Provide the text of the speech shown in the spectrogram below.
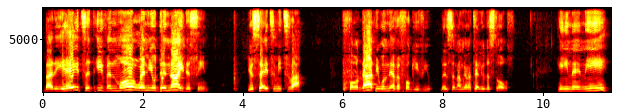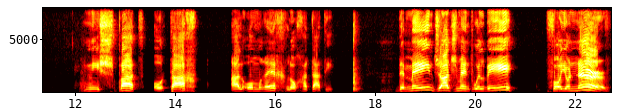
But he hates it even more when you deny the sin. You say it's mitzvah. For that he will never forgive you. Listen, I'm going to tell you the source. Hineni nishpat otach Al omrech lo chatati. The main judgment will be for your nerve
